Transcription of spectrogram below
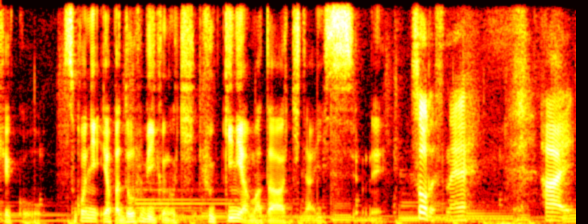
結構そこにやっぱドフビークのき復帰にはまた期待っすよね。そうですね。はい。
